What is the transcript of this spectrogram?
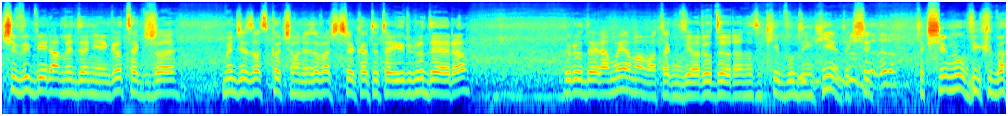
się wybieramy do niego, także będzie zaskoczony. Zobaczcie, jaka tutaj rudera. Rudera, moja mama tak mówiła, rudera na takie budynki, nie, tak się, tak się mówi chyba.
